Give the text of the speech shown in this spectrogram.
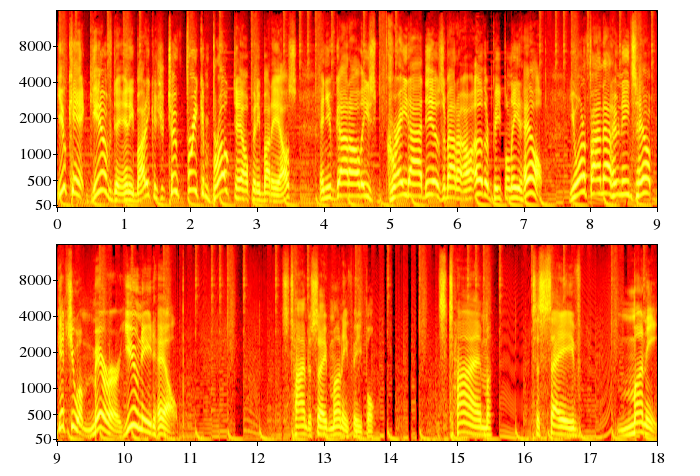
You can't give to anybody because you're too freaking broke to help anybody else, and you've got all these great ideas about how other people need help. You want to find out who needs help? Get you a mirror. You need help. It's time to save money, people. Time to save money.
